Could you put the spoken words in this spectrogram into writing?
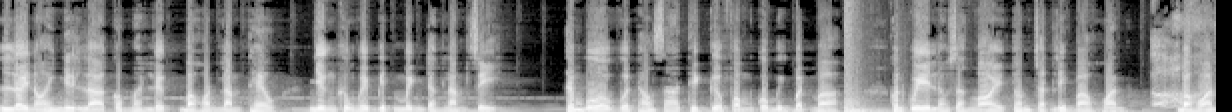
Lời nói như là có ma lực bà Hoan làm theo Nhưng không hề biết mình đang làm gì. Tấm bùa vừa tháo ra thì cửa phòng của Minh bật mở. Con quỷ lao ra ngoài tóm chặt lấy bà Hoan. Bà Hoan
